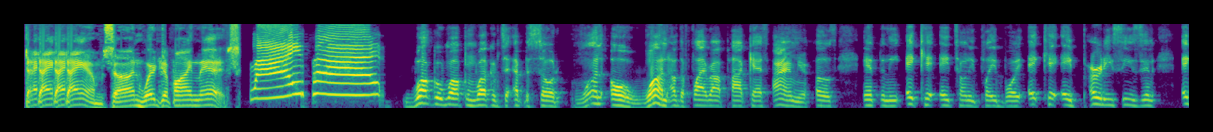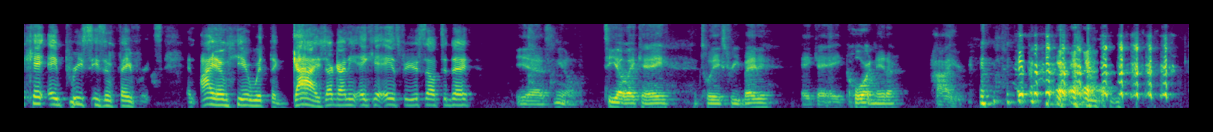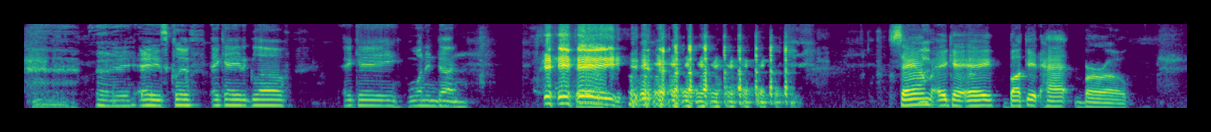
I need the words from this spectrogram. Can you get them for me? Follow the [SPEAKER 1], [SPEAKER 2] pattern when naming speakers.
[SPEAKER 1] Damn, son, where'd you find this?
[SPEAKER 2] Fly
[SPEAKER 3] Welcome, welcome, welcome to episode 101 of the Fly Route Podcast. I am your host, Anthony, aka Tony Playboy, aka Purdy Season, aka preseason favorites. And I am here with the guys. Y'all got any AKAs for yourself today?
[SPEAKER 4] Yes, you know, T.O. aka Twig Street Baby, aka coordinator hired.
[SPEAKER 5] Hey, A's Cliff, aka the glove, aka one and done.
[SPEAKER 3] Hey,
[SPEAKER 6] Sam, aka Bucket Hat Burrow.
